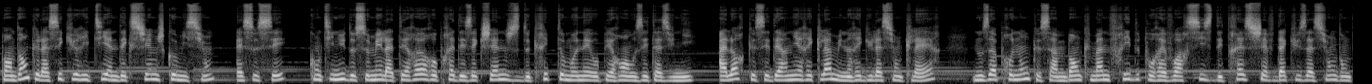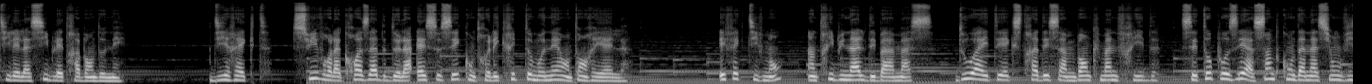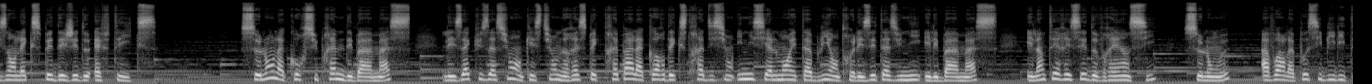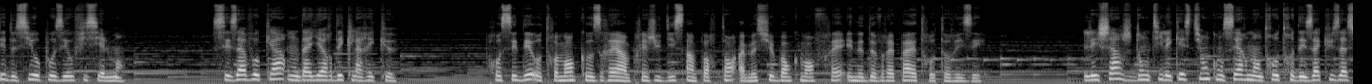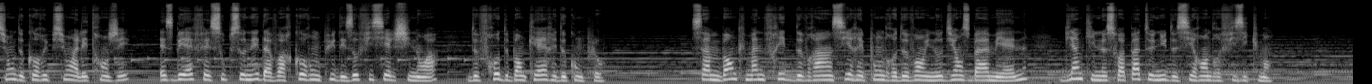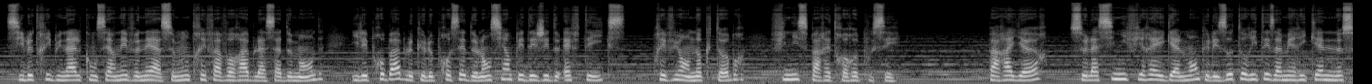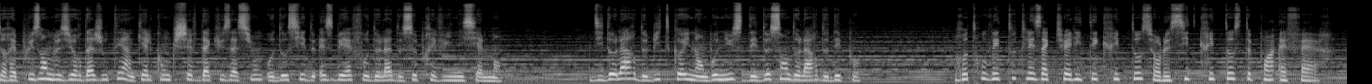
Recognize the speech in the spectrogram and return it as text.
Pendant que la Security and Exchange Commission, SEC, continue de semer la terreur auprès des exchanges de crypto-monnaies opérant aux États-Unis, alors que ces derniers réclament une régulation claire, nous apprenons que Sam Bankman-Fried pourrait voir 6 des 13 chefs d'accusation dont il est la cible être abandonné. Direct suivre la croisade de la SEC contre les crypto-monnaies en temps réel. Effectivement, un tribunal des Bahamas, d'où a été extradé Sam Bankman-Fried, s'est opposé à cinq condamnations visant l'ex-PDG de FTX. Selon la Cour suprême des Bahamas, les accusations en question ne respecteraient pas l'accord d'extradition initialement établi entre les États-Unis et les Bahamas, et l'intéressé devrait ainsi, selon eux, avoir la possibilité de s'y opposer officiellement. Ses avocats ont d'ailleurs déclaré que procéder autrement causerait un préjudice important à M. Bankman-Fray et ne devrait pas être autorisé. Les charges dont il est question concernent entre autres des accusations de corruption à l'étranger. SBF est soupçonné d'avoir corrompu des officiels chinois, de fraude bancaire et de complot. Sam Bankman-Fried devra ainsi répondre devant une audience bahaméenne, bien qu'il ne soit pas tenu de s'y rendre physiquement. Si le tribunal concerné venait à se montrer favorable à sa demande, il est probable que le procès de l'ancien PDG de FTX, prévu en octobre, finissent par être repoussés. Par ailleurs, cela signifierait également que les autorités américaines ne seraient plus en mesure d'ajouter un quelconque chef d'accusation au dossier de SBF au-delà de ce prévu initialement. 10 dollars de Bitcoin en bonus des 200 dollars de dépôt. Retrouvez toutes les actualités crypto sur le site cryptost.fr.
